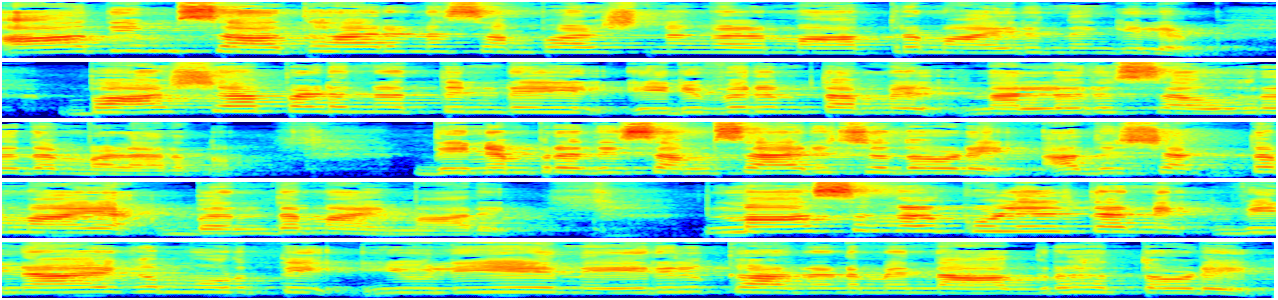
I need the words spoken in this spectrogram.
ആദ്യം സാധാരണ സംഭാഷണങ്ങൾ മാത്രമായിരുന്നെങ്കിലും ഭാഷാ പഠനത്തിനിടയിൽ ഇരുവരും തമ്മിൽ നല്ലൊരു സൗഹൃദം വളർന്നു. ദിനം പ്രതി സംസാരിച്ചതോടെ അത് ശക്തമായ ബന്ധമായി മാറി. മാസങ്ങൾക്കുള്ളിൽ തന്നെ വിനായകമൂർത്തി യുലിയെ നേരിൽ കാണണമെന്ന ആഗ്രഹത്തോടെ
